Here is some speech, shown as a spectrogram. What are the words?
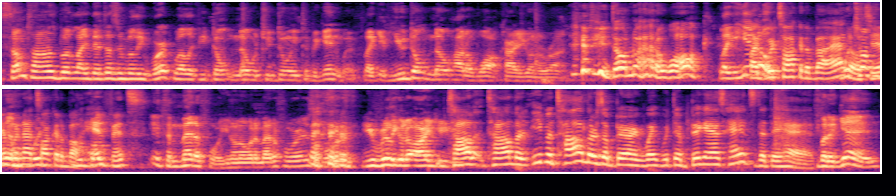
Sometimes, but like that doesn't really work well if you don't know what you're doing to begin with. Like if you don't know how to walk, how are you going to run? If you don't know how to walk, Like, yeah, like no, we're talking about we're adults, talking yeah, to- we're not we're- talking about we're infants. It's a metaphor. You don't know what a metaphor is? You're really going to argue? Toddler, toddlers, even toddlers are bearing weight with their big ass heads that they have. But again,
